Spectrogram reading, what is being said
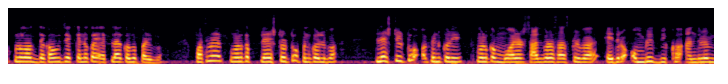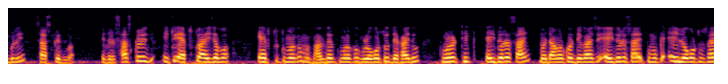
আপোনালোকক দেখাওঁ যে কেনেকৈ এপ্লাই কৰিব পাৰিব। প্ৰথমে তোমালোকে প্লে ষ্ট'ৰটো অ'পেন কৰি ল'ব। প্লে ষ্ট'ৰটো অ'পেন কৰি তোমালোকৰ মোবাইলৰ চাৰ্চ বাৰত চাৰ্চ কৰিবা এইদৰে অমৃত বৃক্ষ আন্দোলন বুলি চাৰ্চ কৰি দিবা। এইদৰে চাৰ্চ কৰি এইটো এপছটো আহি যাব। এপছটো তোমালোকে মই ভালদৰে তোমালোকক লগৰটো দেখাই দিওঁ। তোমালোকে ঠিক এইদৰে চাই মই ডাঙৰ কৰি দেখাইছোঁ এইদৰে চাই তোমালোকে এই লগৰটো চাই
